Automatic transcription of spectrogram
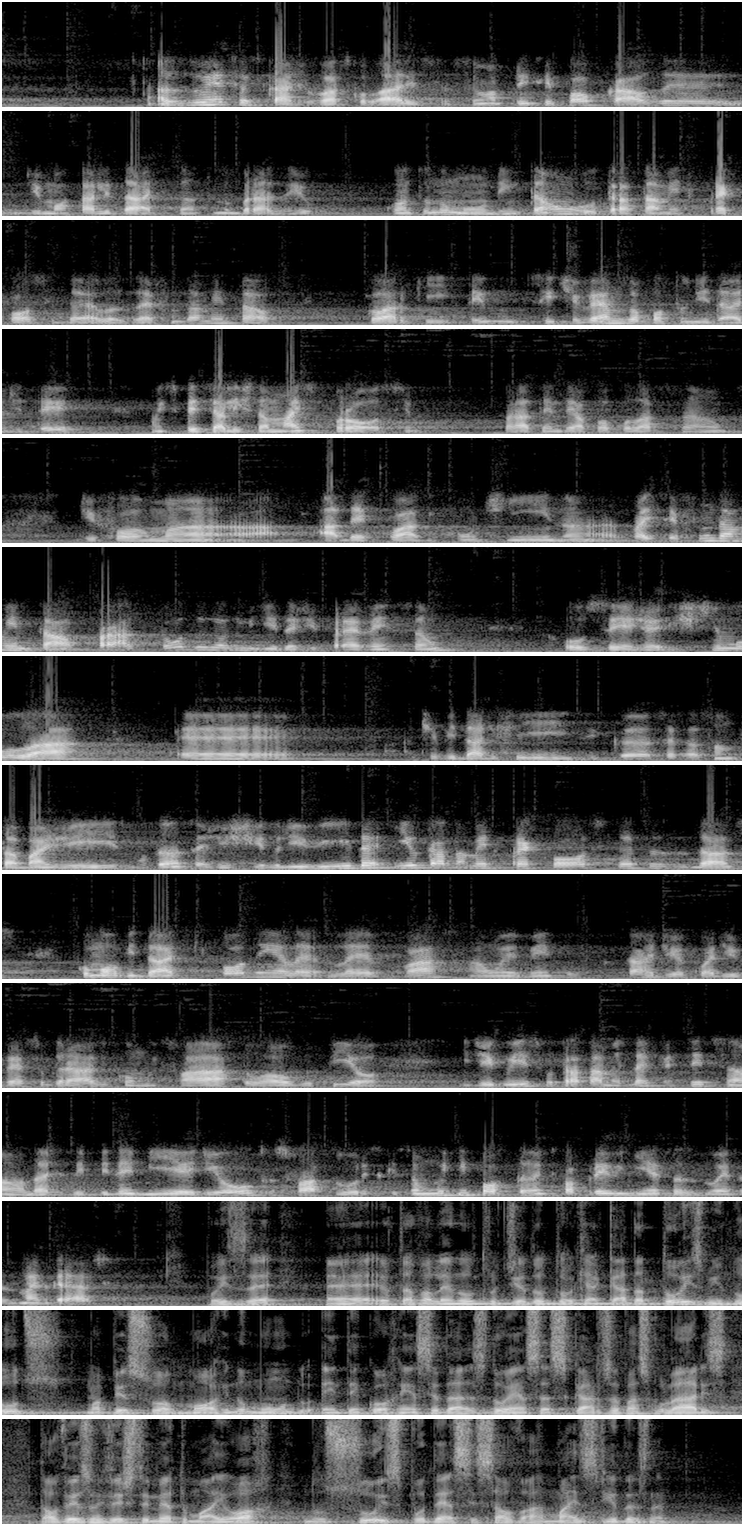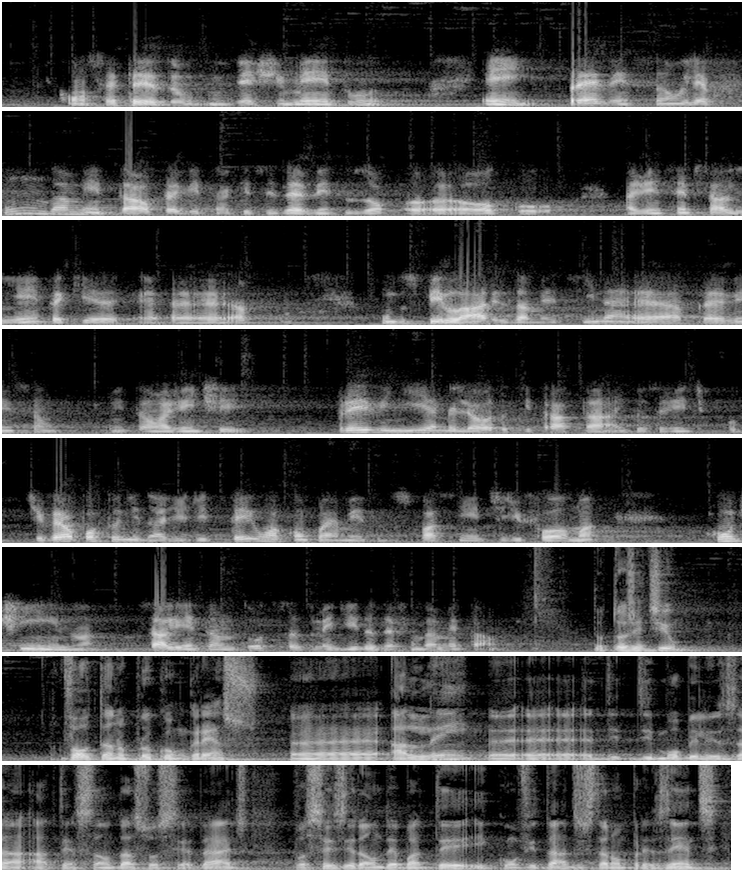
As doenças cardiovasculares são a principal causa de mortalidade, tanto no Brasil quanto no mundo. Então, o tratamento precoce delas é fundamental. Claro que tem, se tivermos a oportunidade de ter um especialista mais próximo para atender a população de forma adequada e contínua, vai ser fundamental para todas as medidas de prevenção, ou seja, estimular é, atividade física, cessação do tabagismo, mudanças de estilo de vida e o tratamento precoce dessas, das comorbidades que podem levar a um evento cardíaco adverso grave, como infarto ou algo pior. E digo isso para o tratamento da hipertensão, da lipidemia e de outros fatores que são muito importantes para prevenir essas doenças mais graves. Pois é. é eu estava lendo outro dia, doutor, que a cada dois minutos uma pessoa morre no mundo em decorrência das doenças cardiovasculares. Talvez um investimento maior no SUS pudesse salvar mais vidas, né? Com certeza. O investimento em prevenção ele é fundamental para evitar que esses eventos ocorram. A gente sempre salienta que é, é, é, um dos pilares da medicina é a prevenção. Então a gente prevenir é melhor do que tratar. Então se a gente tiver a oportunidade de ter um acompanhamento dos pacientes de forma contínua, salientando todas essas medidas, é fundamental. Doutor Gentil, voltando para o Congresso, é, além é, é, de, de, mobilizar a atenção da sociedade, vocês irão debater e convidados estarão presentes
